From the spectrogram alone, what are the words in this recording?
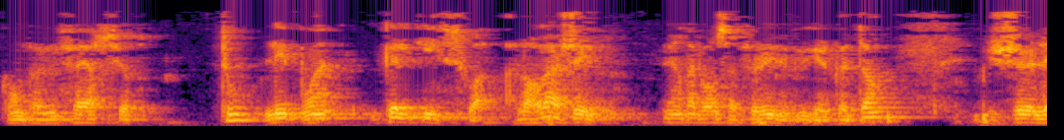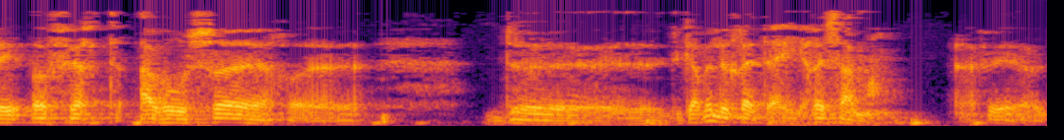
qu'on peut me faire sur tous les points, quels qu'ils soient. Alors là, j'ai une réponse absolue depuis quelque temps. Je l'ai offerte à vos sœurs euh, de, du Carmel de Créteil récemment. Elle a fait euh,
